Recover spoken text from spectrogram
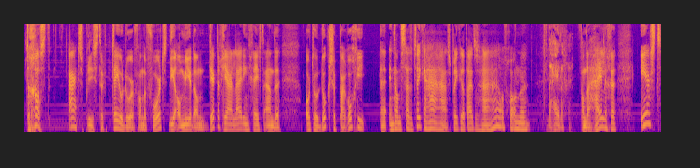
Te gast aartspriester Theodor van der Voort... die al meer dan 30 jaar leiding geeft aan de orthodoxe parochie... Uh, en dan staat er twee keer HH. Spreek je dat uit als HH of gewoon... Uh... Van de heilige. Van de heilige eerst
